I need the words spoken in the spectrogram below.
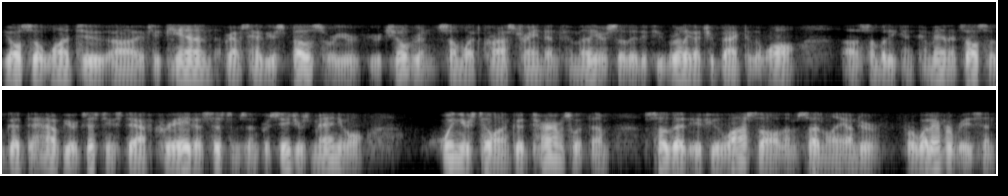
You also want to, uh, if you can, perhaps have your spouse or your, your children somewhat cross-trained and familiar so that if you've really got your back to the wall, uh, somebody can come in. It's also good to have your existing staff create a systems and procedures manual when you're still on good terms with them so that if you lost all of them suddenly under, for whatever reason,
